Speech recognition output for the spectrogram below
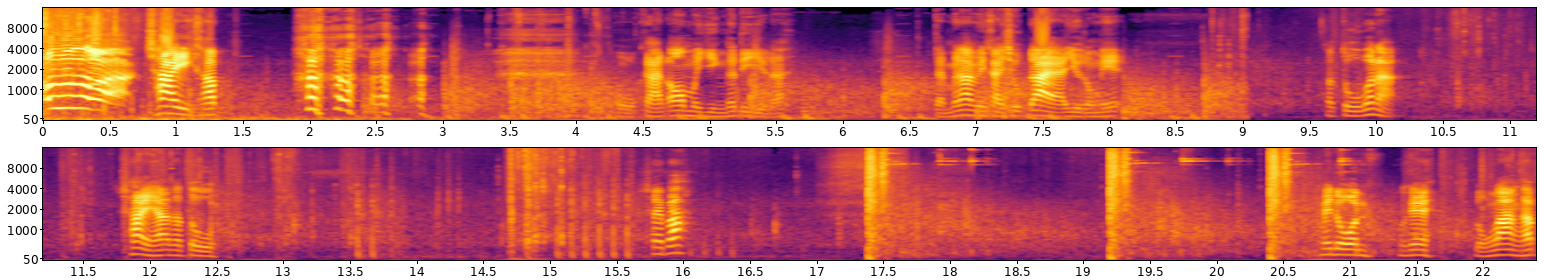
เออใช่ครับ โอ้การอ้อมมายิงก็ดีอยู่นะ แต่ไม่น่ามีใครชุบได้อะอยู่ตรงนี้ศัตรูปะน่ะ ใช่ฮะศัตรูใช่ปะไม่โดน โอเค ลงล่างครับ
